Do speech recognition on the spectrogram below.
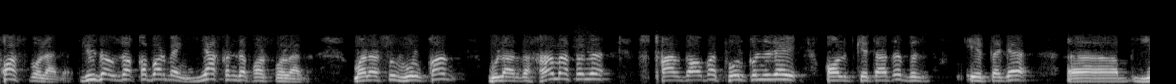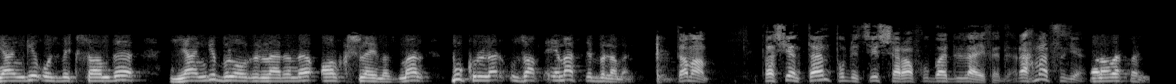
fosh bo'ladi. Juda uzoqqa bormang yaqinda fosh bo'ladi. Mana shu vulqon bularni hammasini sardoba to'lqiniday olib ketadi. Biz ertaga e, yangi o'zbekistonni yangi blogerlarini olqishlaymiz. Man bu kunlar uzoq emas deb bilaman. Tamom toshkentdan publitsist sharof ubaydullayev edi. Rahmat sizga. Salomat bo'ling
